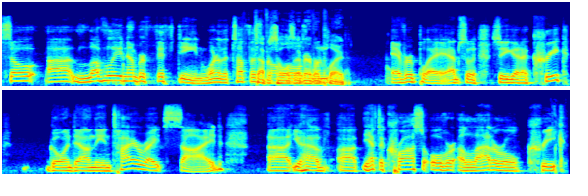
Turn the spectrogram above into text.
So, uh, lovely number 15, one of the toughest, Toughest holes I've ever played. Ever play, absolutely. So, you got a creek going down the entire right side. Uh, you have uh, you have to cross over a lateral creek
